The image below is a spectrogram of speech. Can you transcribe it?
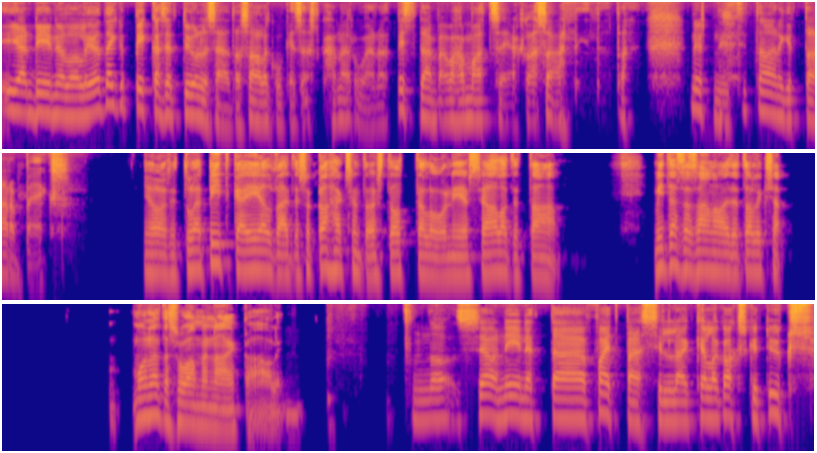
Ian Deanilla oli jotenkin pikkasen tylsää tuossa alkukesästä, kun hän ruvennut, että pistetäänpä vähän matseja kasaan. Niin tota, nyt niitä sitten on ainakin tarpeeksi. Joo, se tulee pitkä ilta, että jos on 18 ottelua, niin jos se aloitetaan, mitä sä sanoit, että oliko se monelta Suomen aikaa oli? No se on niin, että Fight Passilla kello 21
